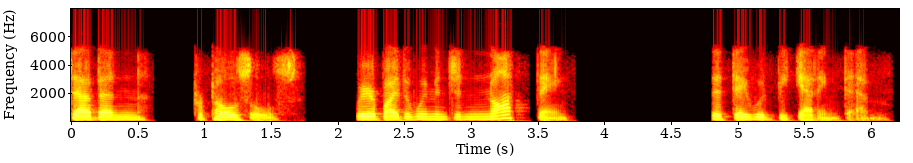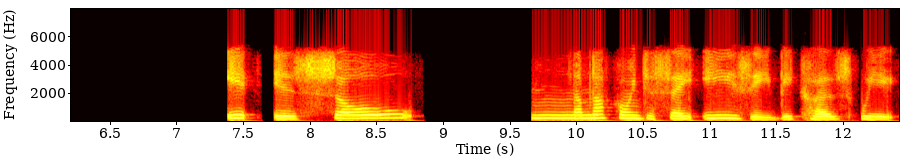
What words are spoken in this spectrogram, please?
seven proposals whereby the women did not think that they would be getting them. It is so, mm, I'm not going to say easy because we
